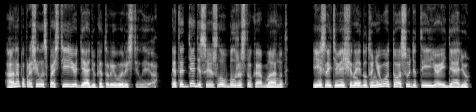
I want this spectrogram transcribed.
а она попросила спасти ее дядю, который вырастил ее. Этот дядя с ее слов был жестоко обманут. И если эти вещи найдут у него, то осудят и ее, и дядю.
